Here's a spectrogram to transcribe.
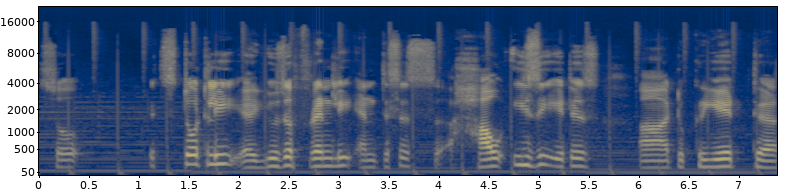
So it's totally uh, user friendly and this is how easy it is uh, to create uh,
